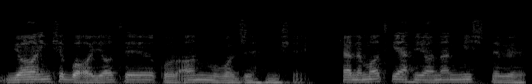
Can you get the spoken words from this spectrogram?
یا اینکه با آیات قرآن مواجه میشه. کلماتی که احیانا میشنوه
